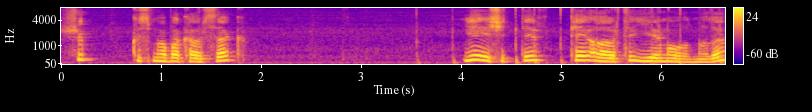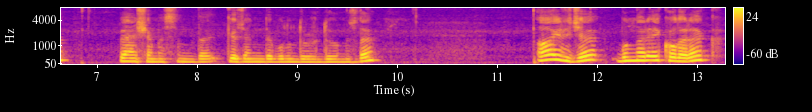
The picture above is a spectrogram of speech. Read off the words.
Şu kısma bakarsak y eşittir t artı 20 olmalı. Venn şemasını da göz önünde bulundurduğumuzda. Ayrıca bunlara ek olarak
